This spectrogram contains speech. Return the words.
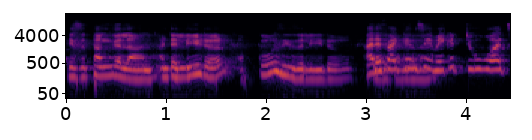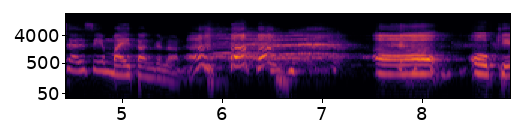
He's a Tangalan and a leader. Of course, he's a leader. And He's if I can say, make it two words, I'll say my Tangalan. Okay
